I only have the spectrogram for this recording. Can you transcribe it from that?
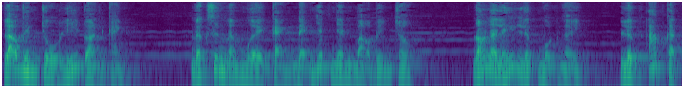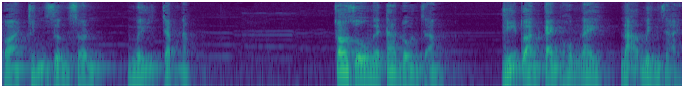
Lão viên chủ Lý Đoàn Cảnh, Được xưng là 10 cảnh đệ nhất nhân Bảo Bình Châu, Đó là lấy lực một người, Lực áp cả tòa chính Dương Sơn Mấy trăm năm. Cho dù người ta đồn rằng Lý Đoàn Cảnh hôm nay đã binh giải,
